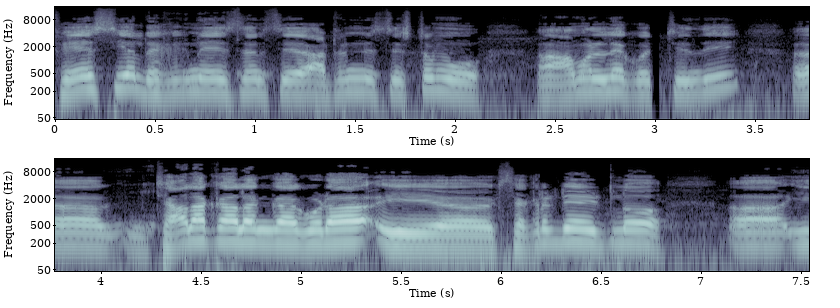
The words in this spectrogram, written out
ఫేషియల్ రికగ్నైజేషన్ అటెండెన్స్ సిస్టము అమల్లోకి వచ్చింది. చాలా కాలంగా కూడా ఈ సెక్రటేరియట్లో ఈ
